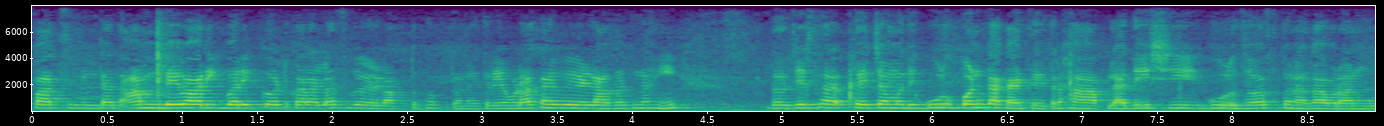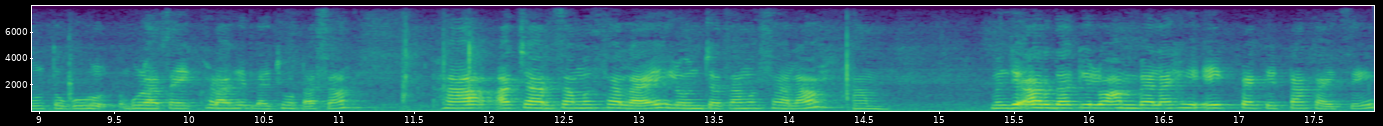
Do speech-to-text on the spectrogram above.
पाच मिनिटात. आंबे बारीक बारीक कट करायलाच वेळ लागतो फक्त नाही तर एवढा काही वेळ लागत नाही. तर जे त्याच्यामध्ये गुळ पण टाकायचा आहे तर हा आपला देशी गुळ जो असतो ना गावरान गुळ तो गुळ गुळाचा एक खडा घेतला आहे छोटासा. हा आचारचा मसाला आहे लोणच्याचा मसाला. म्हणजे अर्धा किलो आंब्याला हे एक पॅकेट टाकायचे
